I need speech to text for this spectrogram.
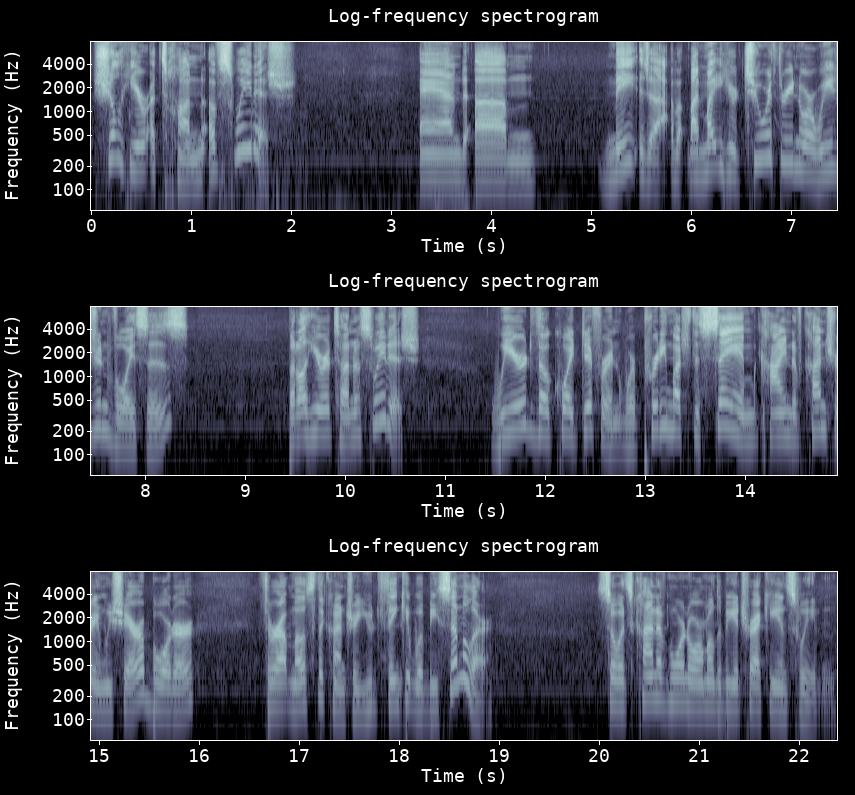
she'll hear a ton of Swedish. And um, me, I might hear two or three Norwegian voices, but I'll hear a ton of Swedish. Weird, though quite different. We're pretty much the same kind of country, and we share a border throughout most of the country. You'd think it would be similar. So it's kind of more normal to be a Trekkie in Sweden.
